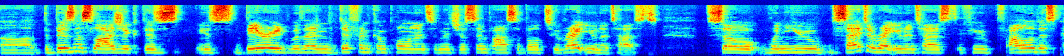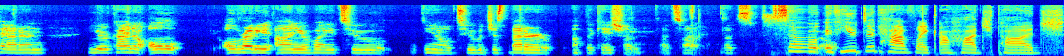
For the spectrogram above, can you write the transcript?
uh, the business logic is is buried within different components and it's just impossible to write unit tests so when you decide to write unit tests if you follow this pattern you're kind of all already on your way to you know to just better application that's not that's so you know. if you did have like a hodgepodge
